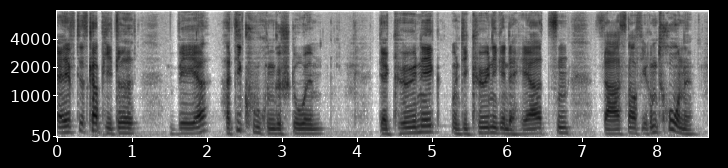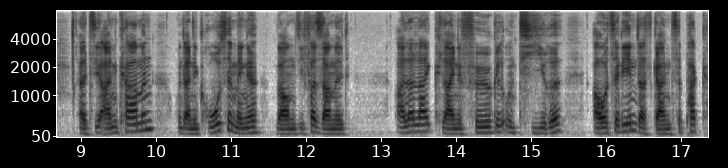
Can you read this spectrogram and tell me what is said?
Elftes Kapitel. Wer hat die Kuchen gestohlen? Der König und die Königin der Herzen saßen auf ihrem Throne. Als sie ankamen und eine große Menge war um sie versammelt, allerlei kleine Vögel und Tiere, außerdem das ganze Pack.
